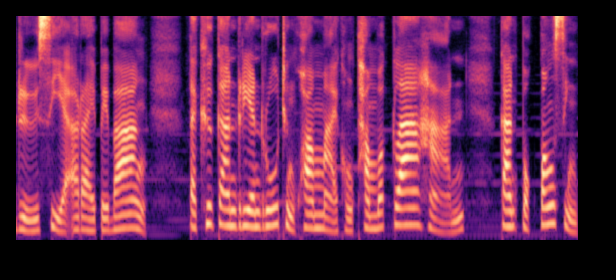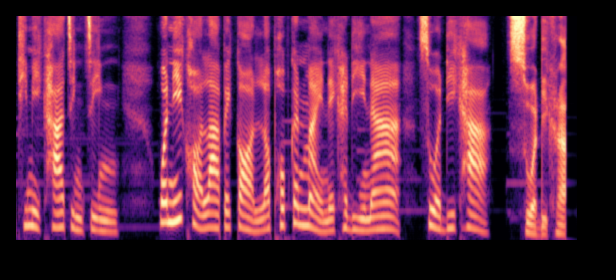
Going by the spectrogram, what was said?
หรือเสียอะไรไปบ้าง แต่คือการเรียนรู้ถึงความหมายของคำว่ากล้าหาญการปกป้องสิ่งที่มีค่าจริง ๆ วันนี้ขอลาไปก่อนแล้วพบกันใหม่ในคดีหน้า สวัสดีค่ะ สวัสดีครับ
